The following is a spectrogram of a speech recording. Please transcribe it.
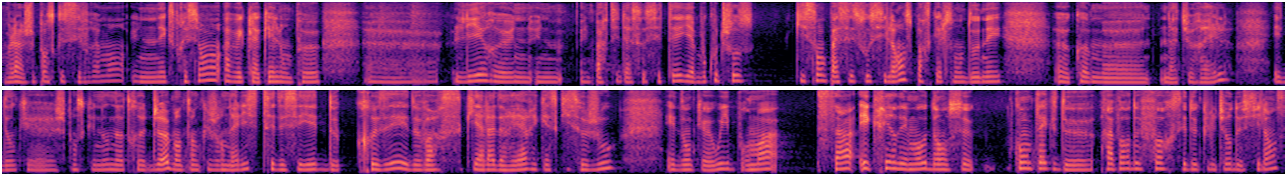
voilà, je pense que c'est vraiment une expression avec laquelle on peut lire une, partie de la société. Il y a beaucoup de choses qui sont passées sous silence parce qu'elles sont données euh, comme euh, naturelles. Et donc, euh, je pense que nous, notre job en tant que journaliste, c'est d'essayer de creuser et de voir ce qu'il y a là derrière et qu'est-ce qui se joue. Et donc, oui, pour moi, ça, écrire des mots dans ce contexte de rapport de force et de culture de silence,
